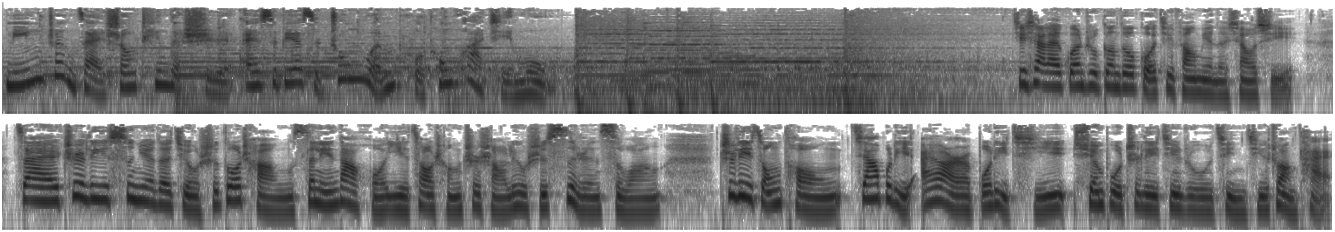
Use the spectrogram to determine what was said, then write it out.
您正在收听的是 SBS 中文普通话节目。接下来关注更多国际方面的消息。在智利肆虐的九十多场森林大火已造成至少六十四人死亡。智利总统加布里埃尔·博里奇宣布智利进入紧急状态。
